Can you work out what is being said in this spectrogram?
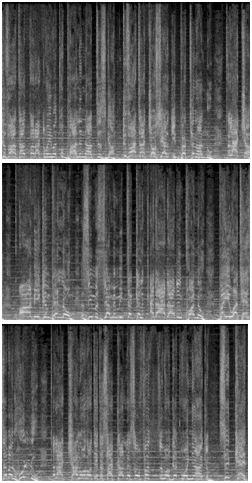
ክፋት አጠራቅመው ይመጡብሃልና አትስጋ። ክፋታቸው ሲያልቅ ይበተናሉ። ጥላቻ ቋሚ ግንብ የለውም። እዚህም እዚያም የሚተከል ቀዳዳ ድንኳን ነው። በሕይወቴ ዘመን ሁሉ ጥላቻ ኖሮት የተሳካለት ሰው ፈጽሞ ገጥሞኝ አያውቅም። ስኬት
